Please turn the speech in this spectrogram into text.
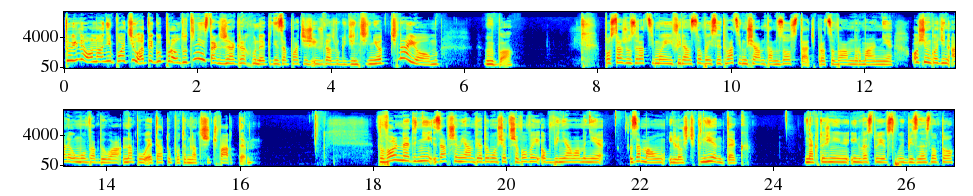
To ile ona nie płaciła tego prądu? To nie jest tak, że jak rachunek nie zapłacisz i już na drugi dzień ci nie odcinają. Chyba. Po stażu z racji mojej finansowej sytuacji musiałam tam zostać. Pracowałam normalnie 8 godzin, ale umowa była na pół etatu, potem na 3 czwarte. W wolne dni zawsze miałam wiadomość od szefowej, obwiniała mnie za małą ilość klientek. Jak ktoś nie inwestuje w swój biznes, no to,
